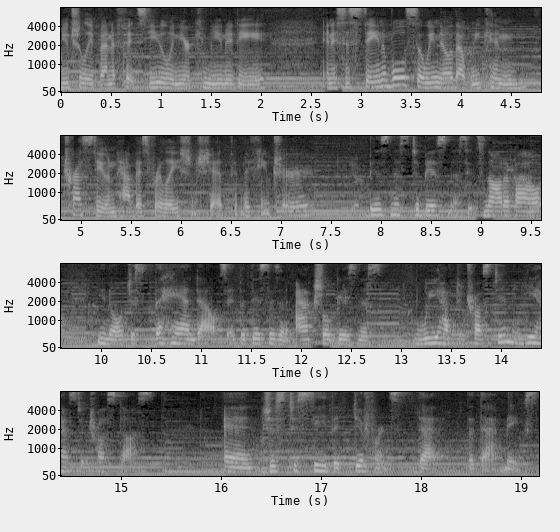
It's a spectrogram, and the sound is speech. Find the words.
mutually benefits you and your community and is sustainable so we know that we can trust you and have this relationship in the future? business to business. It's not about, you know, just the handouts, but this is an actual business. We have to trust him and he has to trust us. And just to see the difference that that, that makes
